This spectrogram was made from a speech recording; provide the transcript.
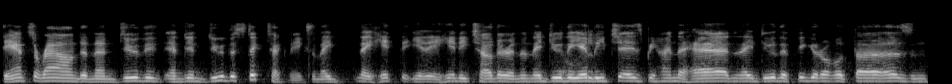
dance around and then do the and then do the stick techniques, and they they hit the, they hit each other, and then they do the eliches behind the head, and they do the figurotas, and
